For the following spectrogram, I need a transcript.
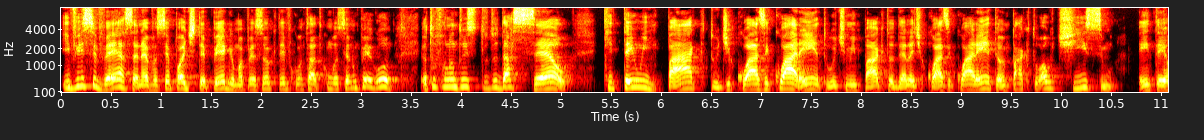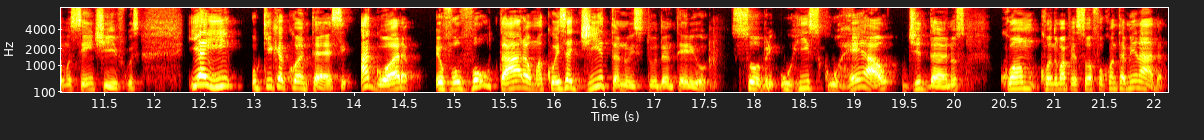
e vice-versa, né? Você pode ter pego uma pessoa que teve contato com você não pegou. Eu tô falando do estudo da Cell, que tem um impacto de quase 40, o último impacto dela é de quase 40, é um impacto altíssimo em termos científicos. E aí, o que, que acontece? Agora eu vou voltar a uma coisa dita no estudo anterior sobre o risco real de danos quando uma pessoa for contaminada.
